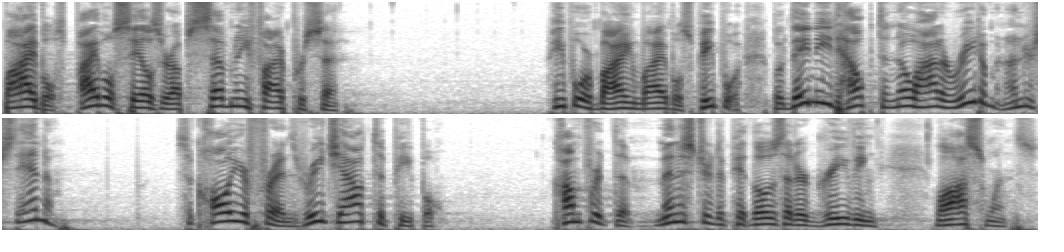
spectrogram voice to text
Bibles. Bible sales are up 75%. People are buying Bibles. People, but they need help to know how to read them and understand them. So call your friends, reach out to people, comfort them, minister to those that are grieving lost ones,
